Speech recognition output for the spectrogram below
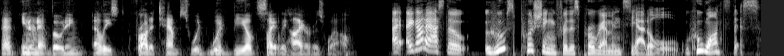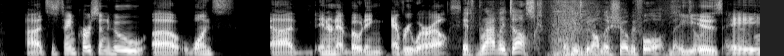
that internet voting, at least fraud attempts, would, would be slightly higher as well. I, I got to ask though, who's pushing for this program in Seattle? Who wants this? Uh, it's the same person who uh, wants uh, internet voting everywhere else. It's Bradley Tusk, and he's been on this show before. Many he times. is a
